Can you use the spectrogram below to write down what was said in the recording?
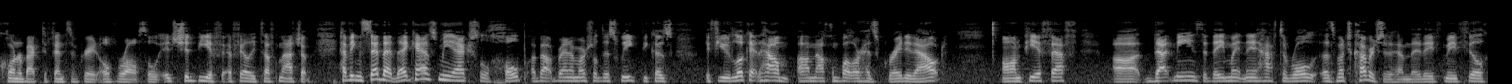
cornerback defensive grade overall. So it should be a fairly tough matchup. Having said that, that gives me actual hope about Brandon Marshall this week because if you look at how uh, Malcolm Butler has graded out on PFF, uh, that means that they might not have to roll as much coverage to him. They, they may feel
